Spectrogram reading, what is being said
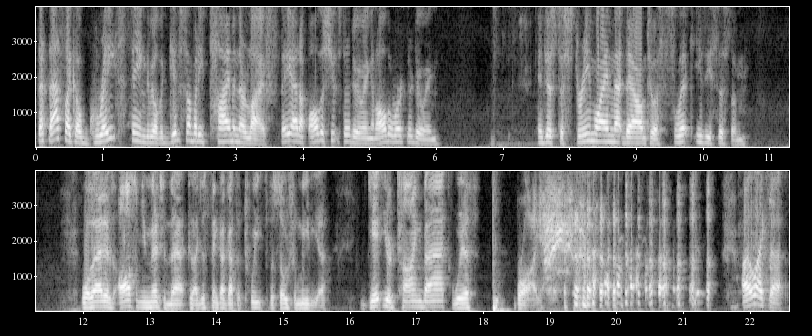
that that's like a great thing to be able to give somebody time in their life. They add up all the shoots they're doing and all the work they're doing, and just to streamline that down to a slick, easy system. Well, that is awesome. You mentioned that because I just think I got the tweet for the social media. Get your time back with Bry. I like that.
